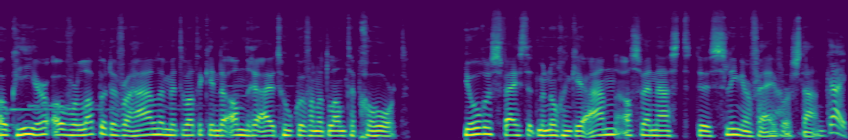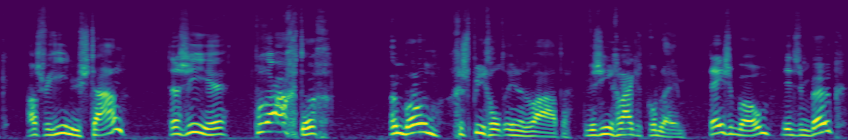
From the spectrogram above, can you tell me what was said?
Ook hier overlappen de verhalen met wat ik in de andere uithoeken van het land heb gehoord. Joris wijst het me nog een keer aan als wij naast de slingervijver staan. Kijk, als we hier nu staan, dan zie je prachtig een boom gespiegeld in het water. We zien gelijk het probleem. Deze boom, dit is een beuk,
